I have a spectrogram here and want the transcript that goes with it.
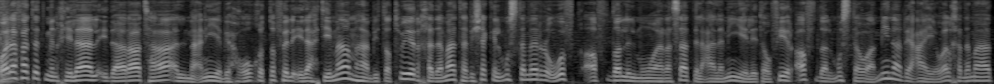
ولفتت من خلال إداراتها المعنية بحقوق الطفل إلى اهتمامها بتطوير خدماتها بشكل مستمر وفق أفضل الممارسات العالمية لتوفير أفضل مستوى من الرعاية والخدمات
